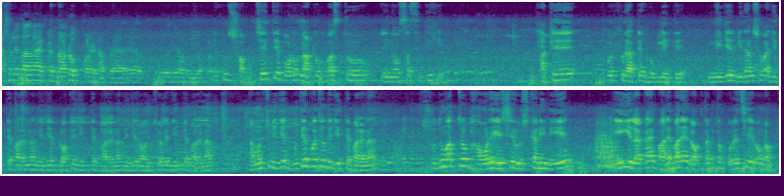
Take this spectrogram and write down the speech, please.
আসলে তারা একটা নাটক করেন আপনারা বিরোধীরা অভিযোগ করেন। দেখুন সবচেয়ে বড় নাটকবাস্ত এই নৌসা সিদ্দিকি থাকে ফুরফুরাতে, হুগলিতে নিজের বিধানসভা জিততে পারে না, নিজের ব্লকে জিততে পারে না, নিজের অঞ্চলে জিততে পারে না, এমনকি নিজের বুথে পর্যন্ত জিততে পারে না। শুধুমাত্র ভাঁড়ে এসে উস্কানি দিয়ে এই এলাকায় বারে বারে রক্তাক্ত করেছে এবং রক্ত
